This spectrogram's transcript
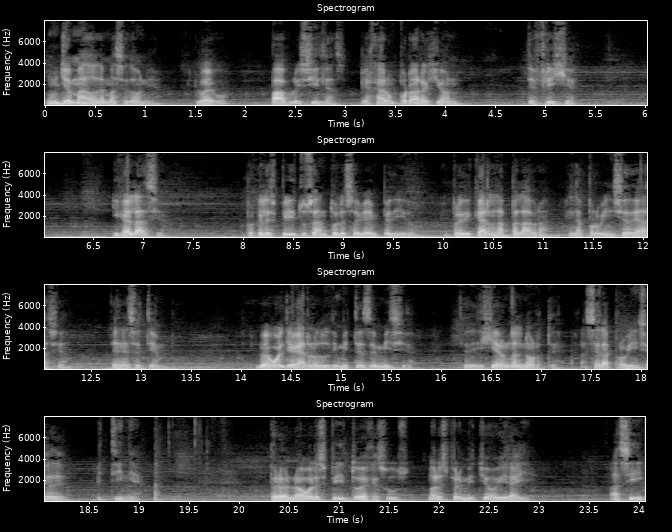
Un llamado de Macedonia. Luego, Pablo y Silas viajaron por la región de Frigia y Galacia, porque el Espíritu Santo les había impedido que predicaran la palabra en la provincia de Asia en ese tiempo. Luego al llegar a los límites de Misia, se dirigieron al norte, hacia la provincia de Bitinia. Pero de nuevo el Espíritu de Jesús no les permitió ir ahí, así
